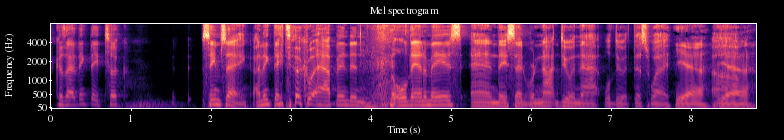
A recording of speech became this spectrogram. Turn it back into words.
because I think they took. Same saying. I think they took what happened in the old animes and they said, we're not doing that. We'll do it this way. Yeah, Um, yeah,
